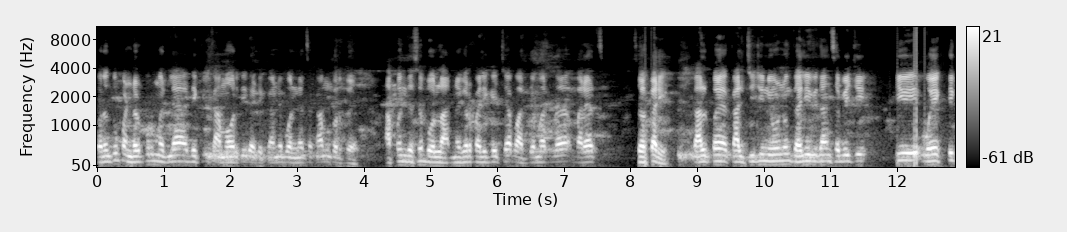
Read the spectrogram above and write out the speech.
परंतु पंढरपूरमधल्या देखील कामावरती त्या ठिकाणी बोलण्याचं काम करतोय. आपण जसं बोलला नगरपालिकेच्या माध्यमातलं बऱ्याच सहकारी काल प कालची जी निवडणूक झाली विधानसभेची ती वैयक्तिक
